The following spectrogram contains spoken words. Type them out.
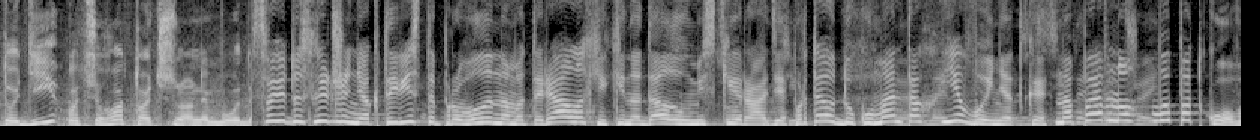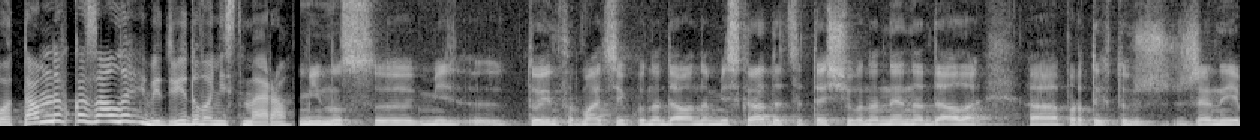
тоді оцього точно не буде. Свої дослідження активісти провели на матеріалах, які надали у міській раді. Проте у документах є винятки. Напевно, випадково там не вказали відвідуваність мера. Мінус е, е, тої інформації, яку надала нам міськрада, це те, що вона не надала е, про тих, хто вже не є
